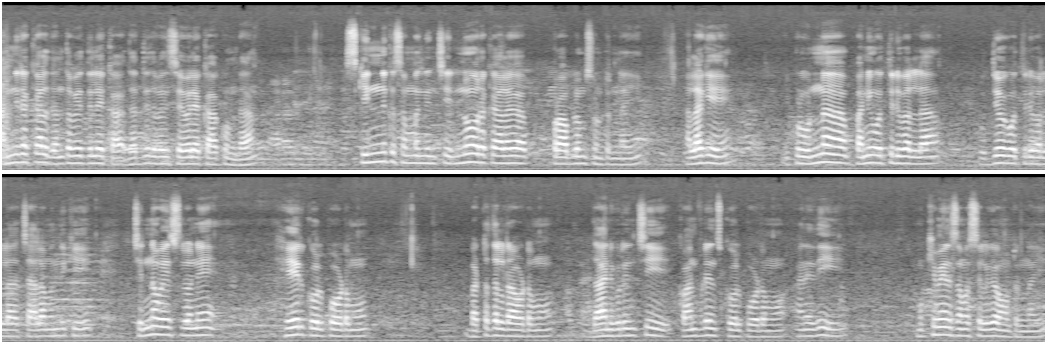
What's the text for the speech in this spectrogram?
అన్ని రకాల దంత వైద్యులే కా దంత వైద్య సేవలే కాకుండా స్కిన్కి సంబంధించి ఎన్నో రకాల ప్రాబ్లమ్స్ ఉంటున్నాయి. అలాగే ఇప్పుడు ఉన్న పని ఒత్తిడి వల్ల ఉద్యోగ ఒత్తిడి వల్ల చాలామందికి చిన్న వయసులోనే హెయిర్ కోల్పోవడము బట్టతలు రావడము దాని గురించి కాన్ఫిడెన్స్ కోల్పోవడము అనేది ముఖ్యమైన సమస్యలుగా ఉంటున్నాయి.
